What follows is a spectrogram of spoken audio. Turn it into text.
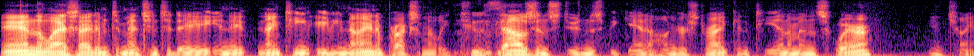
And the last item to mention today in 1989, approximately 2,000 students began a hunger strike in Tiananmen Square in China.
